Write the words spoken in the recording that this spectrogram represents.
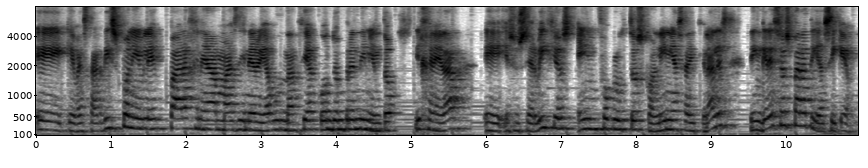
eh, que va a estar disponible para generar más dinero y abundancia con tu emprendimiento y generar esos servicios e infoproductos con líneas adicionales de ingresos para ti. Así que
